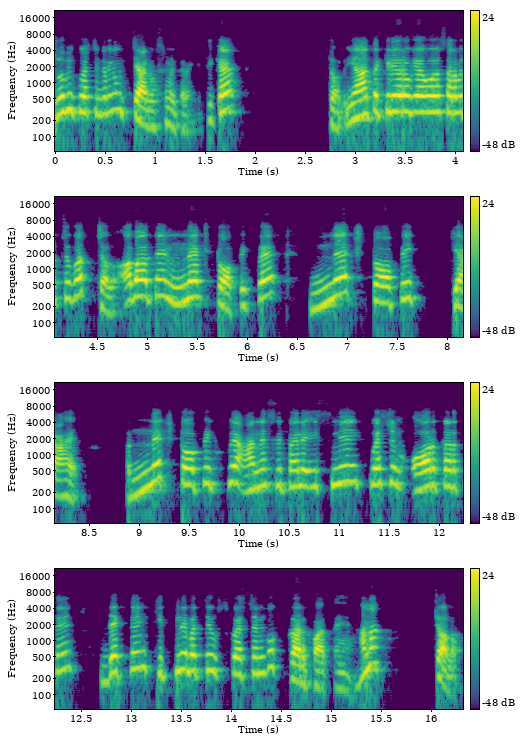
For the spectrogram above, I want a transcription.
जो भी क्वेश्चन करेंगे, हम चार बॉक्स में करेंगे, ठीक है? चलो, यहाँ तक क्लियर हो गया होगा सारे बच्चों को। चलो, अब आते हैं नेक्स्ट टॉपिक पे। नेक्स्ट टॉपिक क्या है? नेक्स्ट टॉपिक पे आने से पहले इसमें क्वेश्चन और करते हैं। देखते हैं कितने बच्चे उस क्वेश्चन को कर पाते हैं, है ना? चलो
